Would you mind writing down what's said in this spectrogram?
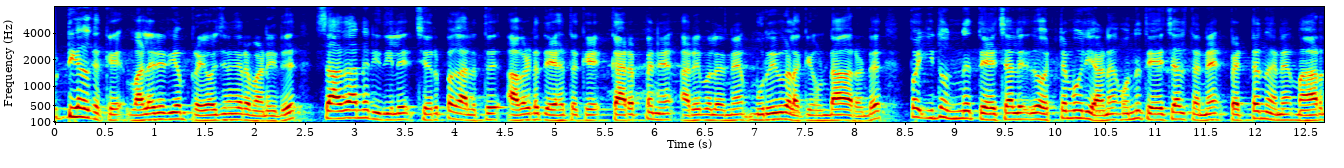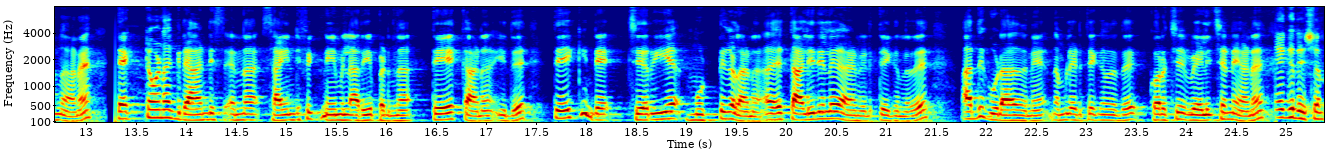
കുട്ടികൾക്കൊക്കെ വളരെയധികം പ്രയോജനകരമാണ് ഇത്. സാധാരണ രീതിയിൽ ചെറുപ്പകാലത്ത് അവരുടെ ദേഹത്തൊക്കെ കരപ്പന് അതേപോലെ തന്നെ മുറിവുകളൊക്കെ ഉണ്ടാകാറുണ്ട്. അപ്പോൾ ഇതൊന്ന് തേച്ചാൽ ഇത് ഒറ്റമൂലിയാണ്. ഒന്ന് തേച്ചാൽ തന്നെ പെട്ടെന്ന് തന്നെ മാറുന്നതാണ്. ടെക്ടോണ ഗ്രാൻഡിസ് എന്ന സയന്റിഫിക് നെയിമിൽ അറിയപ്പെടുന്ന തേക്കാണ് ഇത്. തേക്കിന്റെ ചെറിയ മുട്ടുകളാണ് അതായത് തളിരിലാണ് എടുത്തേക്കുന്നത്. അതുകൂടാതെ തന്നെ നമ്മൾ എടുത്തേക്കുന്നത് കുറച്ച് വെളിച്ചെണ്ണയാണ്. ഏകദേശം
